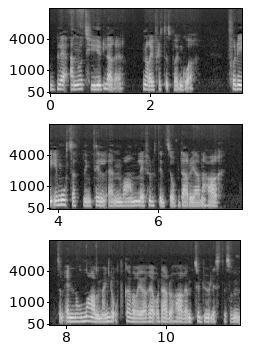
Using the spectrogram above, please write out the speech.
ble enda tydeligere når jeg flyttet på en gård. Fordi i motsetning til en vanlig fulltidsjobb der du gjerne har som en normal mengde oppgaver å gjøre, og der du har en to do-liste som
